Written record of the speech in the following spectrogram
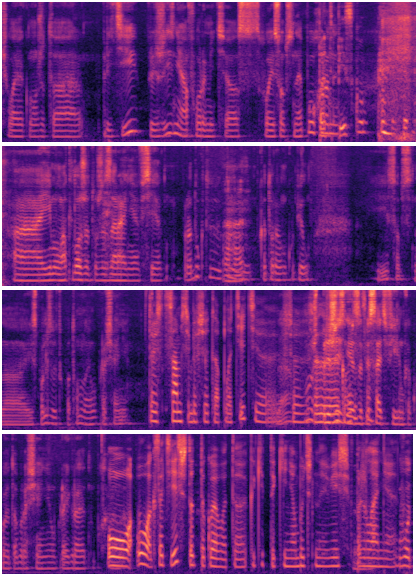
Человек может а, прийти при жизни, оформить а, свои собственные похороны. Подписку? А ему отложат уже заранее все продукты, Ага. которые он купил. И, собственно, используют их потом на его прощании. То есть сам себе все это оплатить, э, Да. всё Может, за- при жизни договориться? записать фильм, какое-то обращение, его проиграют на похоронах. О, о, кстати, есть что-то такое вот, э, какие-то такие необычные вещи, Да. пожелания? Вот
